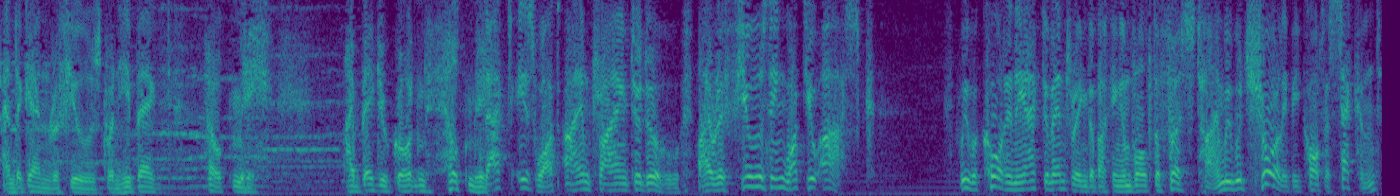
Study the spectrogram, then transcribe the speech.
and again refused when he begged. Help me. I beg you, Gordon, help me. That is what I'm trying to do by refusing what you ask. We were caught in the act of entering the Buckingham Vault the first time. We would surely be caught a second.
